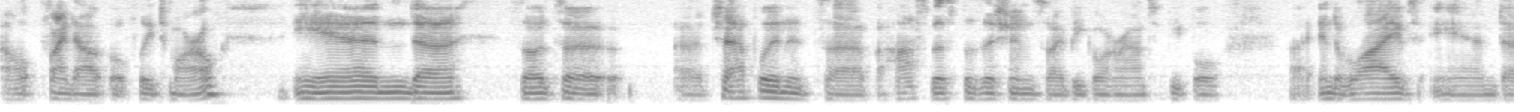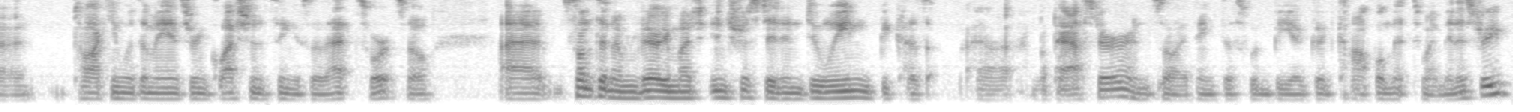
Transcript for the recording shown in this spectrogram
I'll find out hopefully tomorrow. And uh, so it's a, a chaplain, it's a, a, hospice position. So I'd be going around to people, uh, end of lives, and uh, talking with them, answering questions, things of that sort. So uh, something I'm very much interested in doing because uh, I'm a pastor, and so I think this would be a good complement to my ministry.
